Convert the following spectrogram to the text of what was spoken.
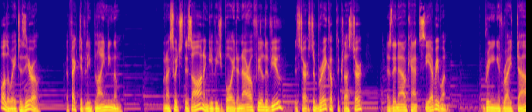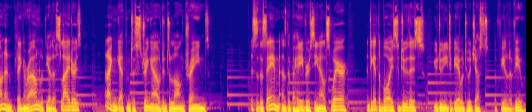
all the way to zero, effectively blinding them. When I switch this on and give each boid a narrow field of view, this starts to break up the cluster as they now can't see everyone bringing it right down and playing around with the other sliders, and I can get them to string out into long trains. This is the same as the behavior seen elsewhere, and to get the boids to do this, you do need to be able to adjust the field of view.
